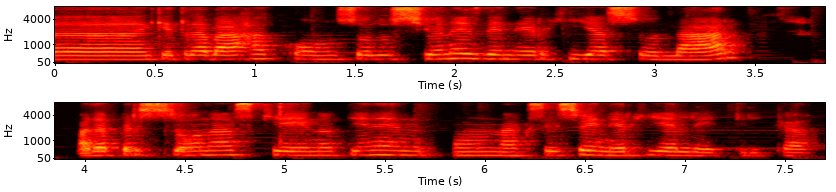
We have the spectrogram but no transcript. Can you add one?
ah, que trabaja con soluciones de energía solar para personas que no tienen un acceso a energía eléctrica.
